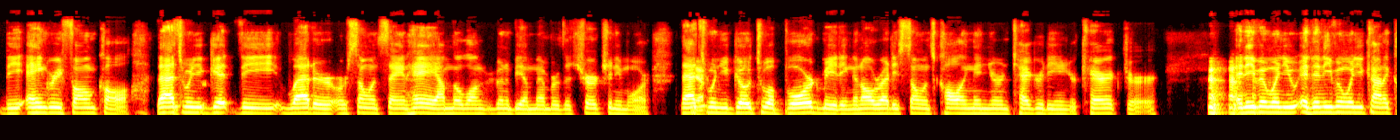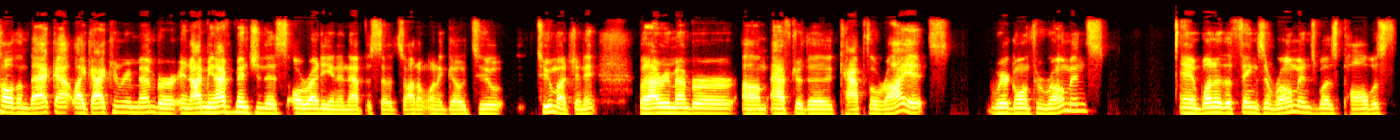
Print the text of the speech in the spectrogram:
the angry phone call. That's when you get the letter or someone saying, Hey, I'm no longer going to be a member of the church anymore. That's Yeah. when you go to a board meeting and already someone's calling in your integrity and your character and even when you and then even when you kind of call them back out like i can remember and i mean i've mentioned this already in an episode so i don't want to go too too much in it but i remember um, after the capitol riots we are going through romans and one of the things in romans was paul was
